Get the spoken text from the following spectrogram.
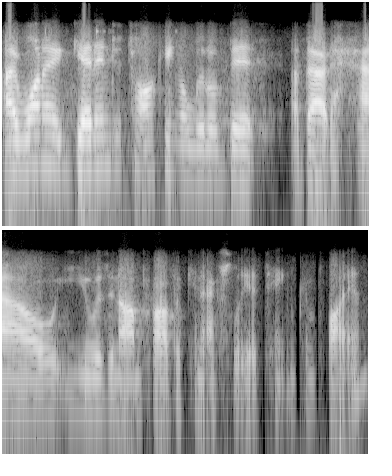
I want to get into talking a little bit about how you as a nonprofit can actually attain compliance.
